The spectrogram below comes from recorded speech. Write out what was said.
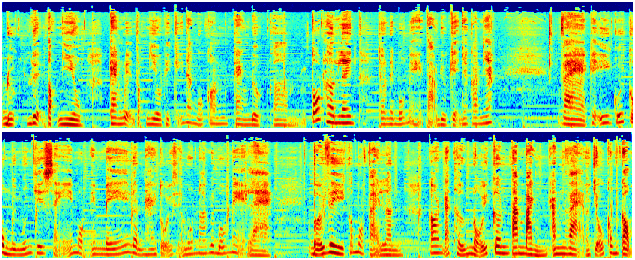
được luyện tập nhiều. Càng luyện tập nhiều thì kỹ năng của con càng được uh, tốt hơn lên. Cho nên bố mẹ hãy tạo điều kiện cho con nhé. Và cái ý cuối cùng mình muốn chia sẻ một em bé gần 2 tuổi sẽ muốn nói với bố mẹ là bởi vì có một vài lần con đã thử nổi cơn tam bành ăn vạ ở chỗ công cộng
